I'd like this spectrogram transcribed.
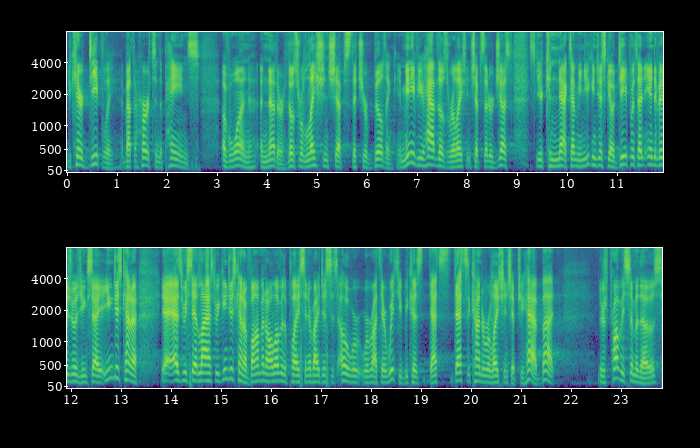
You care deeply about the hurts and the pains of one another, those relationships that you're building. And many of you have those relationships that are just, you connect. I mean, you can just go deep with that individual. You can say, you can just kind of, as we said last week, you can just kind of vomit all over the place, and everybody just says, oh, we're, we're right there with you because that's, that's the kind of relationships you have. But there's probably some of those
